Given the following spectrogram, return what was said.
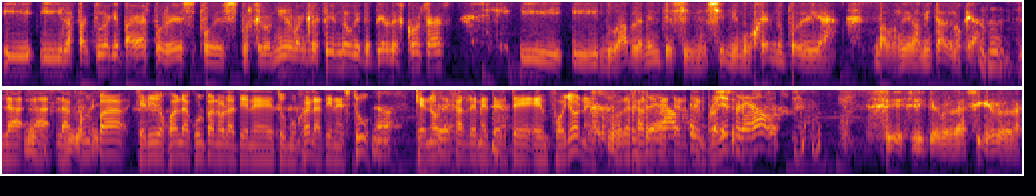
Y, y la factura que pagas pues es pues, pues que los niños van creciendo, que te pierdes cosas y, y indudablemente sin, sin mi mujer no podría, vamos, ni la mitad de lo que hago. La, la- la culpa, querido Juan, la culpa no la tiene tu mujer, la tienes tú. que no Sí. dejas de meterte en follones, no dejas de meterte en en- proyectos. Sí, sí que es verdad, sí que es verdad.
